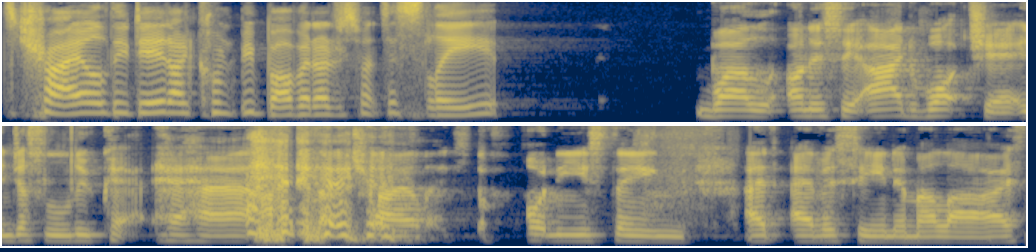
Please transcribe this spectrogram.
trial they did. I couldn't be bothered. I just went to sleep. Well, honestly, I'd watch it and just look at her hair after that trial. It's the funniest thing I've ever seen in my life.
